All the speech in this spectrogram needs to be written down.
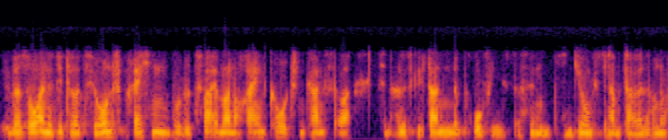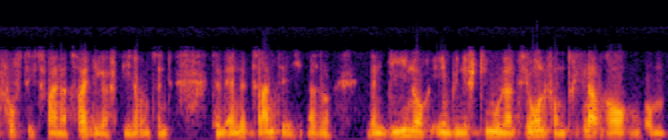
über so eine Situation sprechen, wo du zwar immer noch reincoachen kannst, aber es sind alles gestandene Profis. Das sind, sind Jungs, die haben teilweise 150, 200 Zweitligaspiele und sind, sind Ende 20. Also wenn die noch irgendwie eine Stimulation vom Trainer brauchen, um,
